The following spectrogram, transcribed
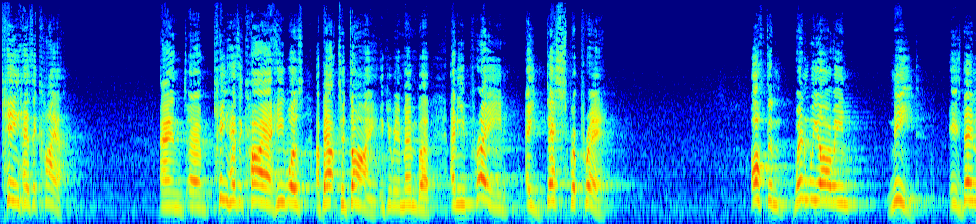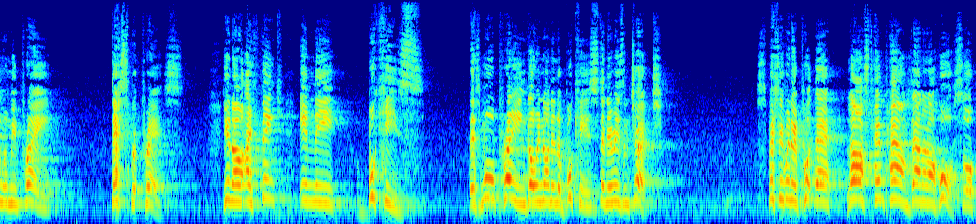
King Hezekiah. And um, King Hezekiah, he was about to die, if you remember, and he prayed a desperate prayer. Often, when we are in need, is then when we pray desperate prayers. You know, I think in the bookies, there's more praying going on in the bookies than there is in church. Especially when they put their last 10 pounds down on a horse or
